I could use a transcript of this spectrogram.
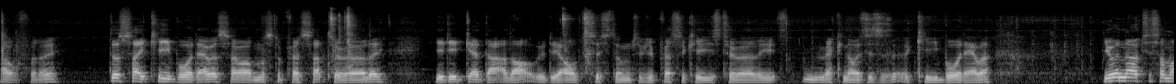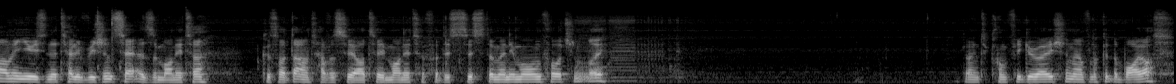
Hopefully. It does say keyboard error so I must have pressed that too early you did get that a lot with the old systems. If you press the keys too early, it recognises a keyboard error. You will notice I'm only using a television set as a monitor because I don't have a CRT monitor for this system anymore unfortunately. Go into configuration, have a look at the BIOS.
